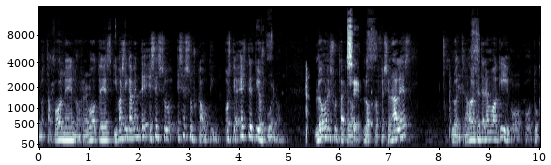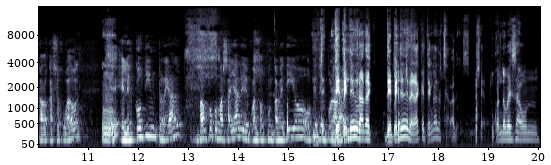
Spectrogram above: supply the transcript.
los tapones, los rebotes y básicamente ese es su, ese es su scouting. Hostia, este tío es bueno. Luego resulta que los, profesionales, los entrenadores que tenemos aquí, o, o tú Carlos que has sido jugador, Eh, el scouting real va un poco más allá de cuántos puntos ha metido o qué temporada. depende ha de hecho. la edad, depende de la edad que tengan los chavales. O sea, tú cuando ves a un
